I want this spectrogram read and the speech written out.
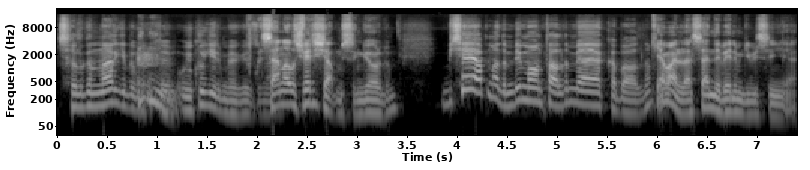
Çılgınlar gibi mutluyum. Uyku girmiyor gözüme. Sen alışveriş yapmışsın gördüm. Bir şey yapmadım. Bir mont aldım bir ayakkabı aldım. Kemal lan sen de benim gibisin ya.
